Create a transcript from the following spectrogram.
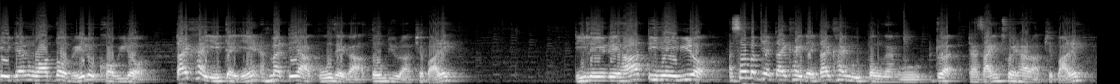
အေတန်ဝါတော့တွေလို့ခေါ်ပြီးတော့တိုက်ခိုက်ရေးတပ်ရင်အမှတ်190ကအသုံးပြုတာဖြစ်ပါတယ်။ဒီလေတွေဟာတည်ငြိမ်ပြီးတော့အဆက်မပြတ်တိုက်ခိုက်တဲ့တိုက်ခိုက်မှုပုံစံကိုအတွက်ဒီဇိုင်းဆွဲထားတာဖြစ်ပါတယ်။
